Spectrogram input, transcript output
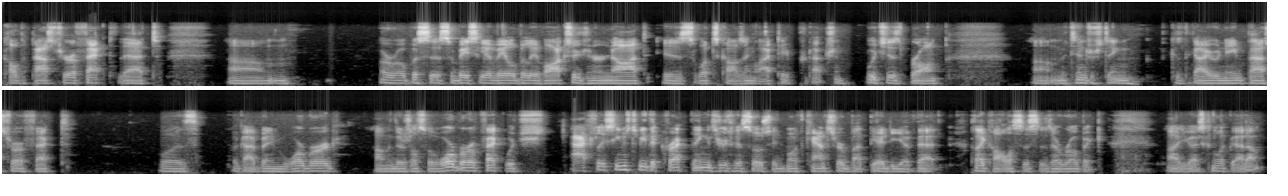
called the Pasteur effect that um, aerobasis, so basically availability of oxygen or not, is what's causing lactate production, which is wrong. Um, it's interesting because the guy who named Pasteur effect was a guy named Warburg, um, and there's also the Warburg effect, which actually seems to be the correct thing. It's usually associated with cancer, but the idea of that glycolysis is aerobic. Uh, you guys can look that up.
